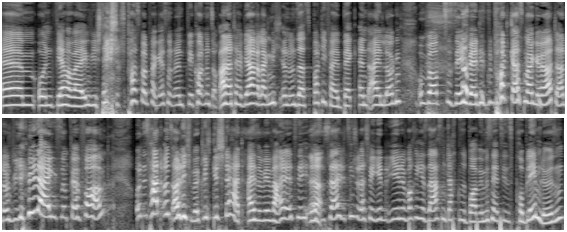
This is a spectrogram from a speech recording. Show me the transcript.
Ähm, und wir haben aber irgendwie ständig das Passwort vergessen und wir konnten uns auch anderthalb Jahre lang nicht in unser Spotify-Backend einloggen, um überhaupt zu sehen, wer diesen Podcast mal gehört hat und wie, wie der eigentlich so performt. Und es hat uns auch nicht wirklich gestört. Also wir waren jetzt nicht, Ja. also es war jetzt nicht so, dass wir jede, jede Woche hier saßen und dachten so, boah, wir müssen jetzt dieses Problem lösen.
